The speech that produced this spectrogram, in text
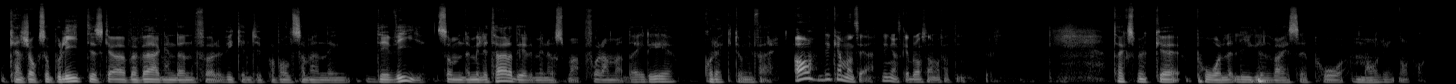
och kanske också politiska överväganden för vilken typ av våldsanvändning det är vi som den militära delen i Minusma får använda. Är det korrekt ungefär? Ja, det kan man säga. Det är en ganska bra sammanfattning. Tack så mycket Paul, legal advisor på Malin 07.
